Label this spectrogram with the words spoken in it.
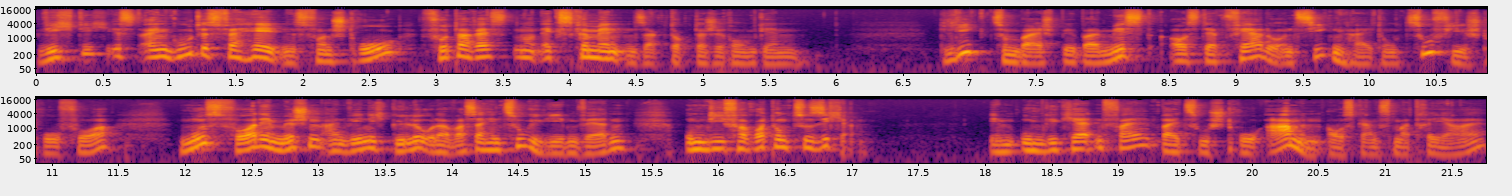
Wichtig ist ein gutes Verhältnis von Stroh, Futterresten und Exkrementen, sagt Dr. Jerome Genn. Liegt zum Beispiel bei Mist aus der Pferde- und Ziegenhaltung zu viel Stroh vor, muss vor dem Mischen ein wenig Gülle oder Wasser hinzugegeben werden, um die Verrottung zu sichern. Im umgekehrten Fall, bei zu stroharmem Ausgangsmaterial,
